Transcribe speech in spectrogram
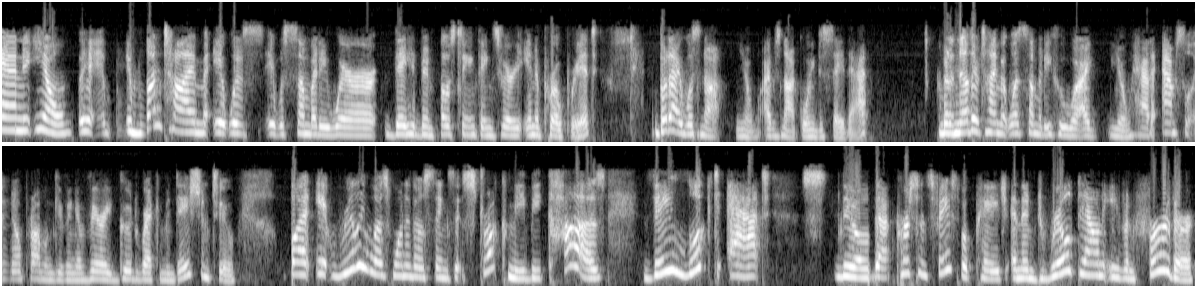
And you know, i- i- one time it was it was somebody where they had been posting things very inappropriate, but I was not, you know, I was not going to say that. But another time it was somebody who I, you know, had absolutely no problem giving a very good recommendation to. But it really was one of those things that struck me because they looked at you know that person's Facebook page and then drill down even further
